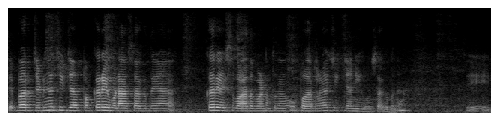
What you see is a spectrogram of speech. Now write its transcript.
ਤੇ ਪਰ ਜਿਹੜੀਆਂ ਚੀਜ਼ਾਂ ਆਪਾਂ ਘਰੇ ਬਣਾ ਸਕਦੇ ਆ ਘਰੇ ਸਵਾਦ ਬਣਦੀਆਂ, ਉਹ ਬਾਹਰਲੀਆਂ ਚੀਜ਼ਾਂ ਨਹੀਂ ਹੋ ਸਕਦੀਆਂ। ਤੇ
